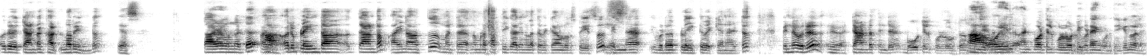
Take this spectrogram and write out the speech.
ഒരു ടാൻഡം കട്ട്ലറി ഉണ്ട്. യെസ് താഴെ വന്നിട്ട് ഒരു പ്ലെയിൻ താണ്ടം. അതിനകത്ത് മറ്റേ നമ്മുടെ കത്തി കാര്യങ്ങളൊക്കെ വെക്കാനുള്ള ഒരു സ്പേസ് പിന്നെ ഇവിടെ പ്ലേറ്റ് വെക്കാനായിട്ട് പിന്നെ ഒരു ടാൻഡത്തിന്റെ ബോട്ടിൽ പുള്ളോട്ട് ഓയിൽ ആൻഡ് ബോട്ടിൽ പുള്ളോട്ട് ഇവിടെയും കൊടുത്തിരിക്കുന്നു അല്ലേ?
